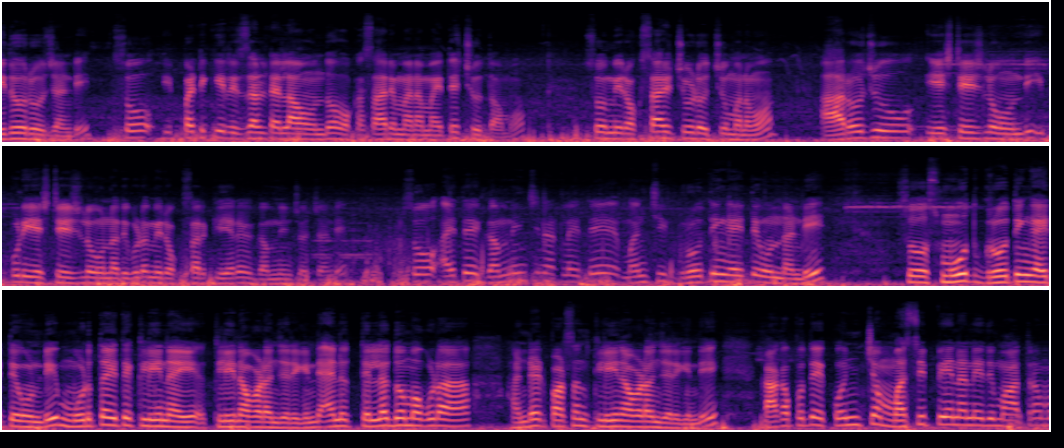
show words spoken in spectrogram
ఐదో రోజు అండి సో ఇప్పటికీ రిజల్ట్ ఎలా ఉందో ఒకసారి మనం అయితే చూద్దాము. సో మీరు ఒకసారి చూడొచ్చు మనము. ఆ రోజు ఏ స్టేజ్లో ఉంది ఇప్పుడు ఏ స్టేజ్లో ఉన్నది కూడా మీరు ఒకసారి క్లియర్గా గమనించవచ్చండి సో అయితే గమనించినట్లయితే మంచి గ్రోతింగ్ అయితే ఉందండి. సో స్మూత్ గ్రోతింగ్ అయితే ఉండి ముడత అయితే క్లీన్ అయ్యి క్లీన్ అవ్వడం జరిగింది. అండ్ తెల్లదోమ కూడా హండ్రెడ్ పర్సెంట్ క్లీన్ అవ్వడం జరిగింది. కాకపోతే కొంచెం మసి పెయిన్ అనేది మాత్రం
